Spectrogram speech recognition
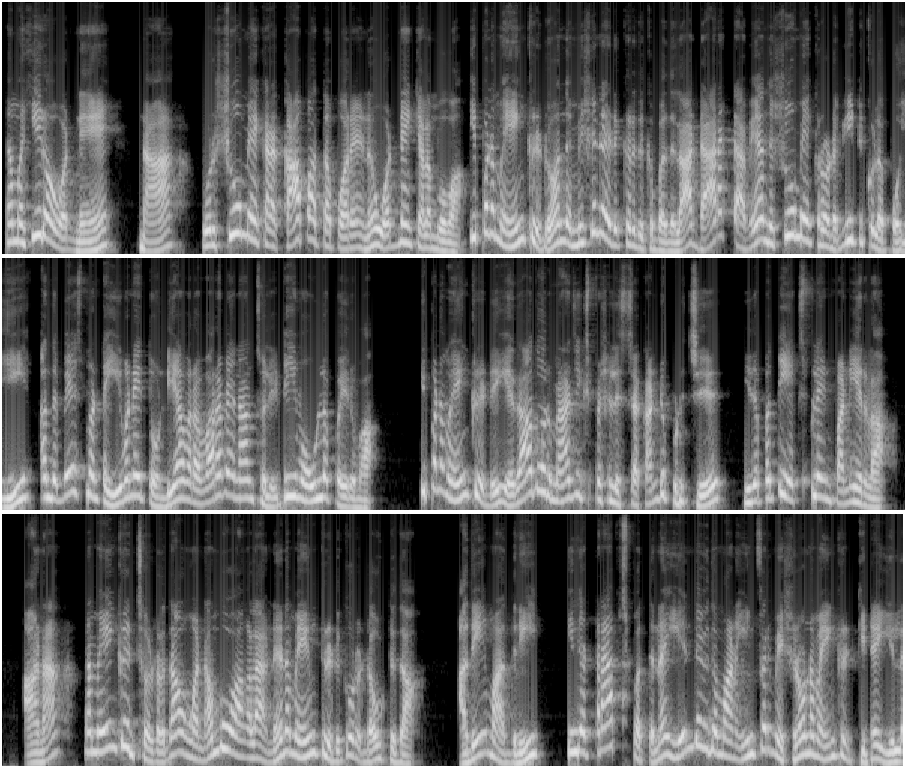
நம்ம ஹீரோ உடனே நான் ஒரு ஷூ மேக்கரை காப்பாத்த போறேன்னு உடனே கிளம்புவான். இப்போ நம்ம என்கிரிடும் அந்த மிஷின் எடுக்கிறதுக்கு பதிலா டேரக்டாவே அந்த ஷூ மேக்கரோட வீட்டுக்குள்ள போய் அந்த பேஸ்மெண்ட்டை இவனை தோண்டி அவரை வரவேணான்னு சொல்லிட்டு இவன் உள்ள போயிருவான். இப்போ நம்ம என்கிரிட் ஏதாவது ஒரு மேஜிக் ஸ்பெஷலிஸ்ட்டை கண்டுபிடிச்சு இதை பத்தி எக்ஸ்பிளைன் பண்ணிடலாம் ஆனா நம்ம என்கிரிட் சொல்றத அவங்க நம்புவாங்களான்னு நம்ம எங்கிரிடுக்கு ஒரு டவுட் தான். அதே மாதிரி இந்த ட்ராப்ஸ் பத்தின எந்த விதமான இன்ஃபர்மேஷனும் நம்ம என்கிரிட் கிட்ட இல்ல.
